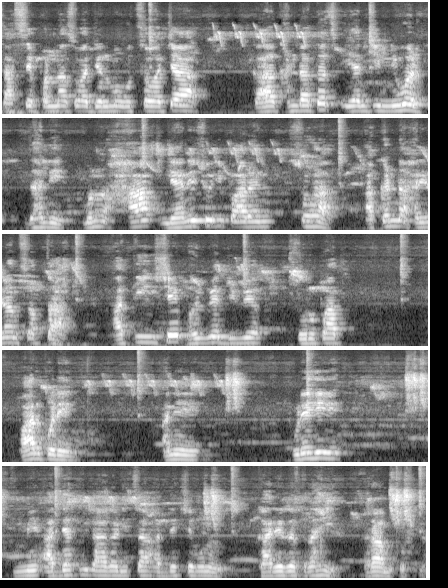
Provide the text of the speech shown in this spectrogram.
सातशे पन्नासवा जन्म उत्सवाच्या काळखंडातच यांची निवड झाली. म्हणून हा ज्ञानेश्वरी पारायण सोहळा अखंड हरिनाम सप्ताह अतिशय भव्य दिव्य स्वरूपात पार पडेल. आणि पुढेही मी आध्यात्मिक आघाडीचा अध्यक्ष म्हणून कार्यरत राहील रामकृष्ण.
